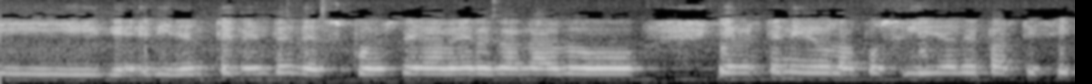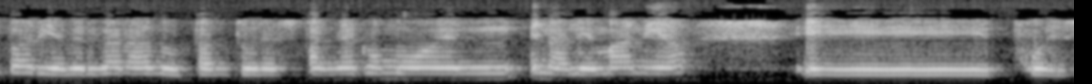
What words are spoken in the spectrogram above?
y evidentemente después de haber ganado y haber tenido la posibilidad de participar y haber ganado tanto en España como en, en Alemania, eh, pues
